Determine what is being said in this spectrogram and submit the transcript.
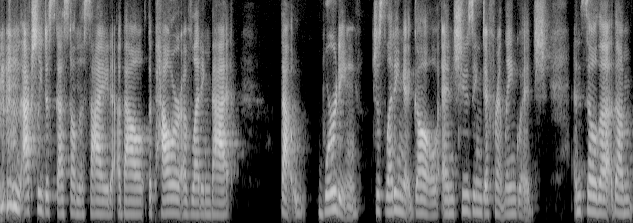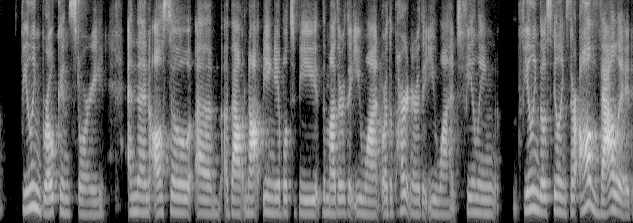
actually discussed on the side about the power of letting that that wording, just letting it go and choosing different language. And so the the feeling broken story and then also um, about not being able to be the mother that you want or the partner that you want feeling feeling those feelings they're all valid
